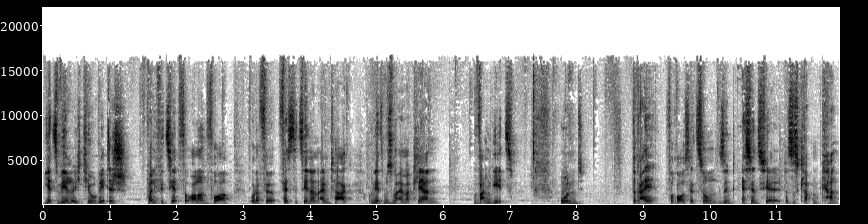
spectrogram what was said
jetzt wäre ich theoretisch qualifiziert für All on 4 oder für feste Zähne an einem Tag. Und jetzt müssen wir einmal klären, wann geht's? Und drei Voraussetzungen sind essentiell, dass es klappen kann.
